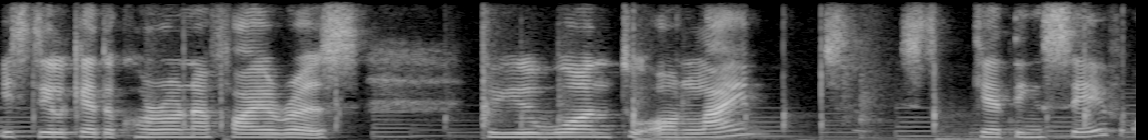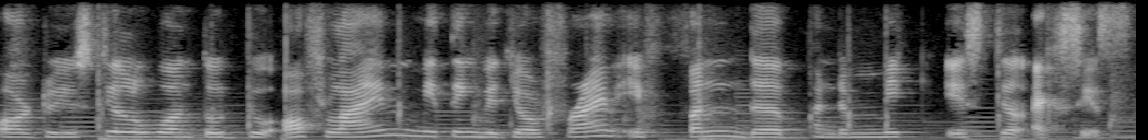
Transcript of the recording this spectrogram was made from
It still get the coronavirus. Do you want to online getting safe or do you still want to do offline meeting with your friend even the pandemic is still exists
